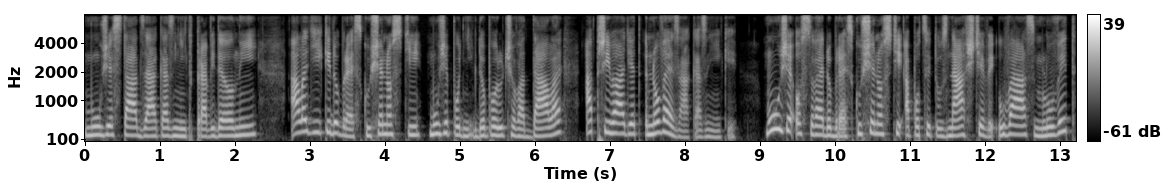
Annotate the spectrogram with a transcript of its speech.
může stát zákazník pravidelný, ale díky dobré zkušenosti může podnik doporučovat dále a přivádět nové zákazníky. Může o své dobré zkušenosti a pocitu z návštěvy u vás mluvit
